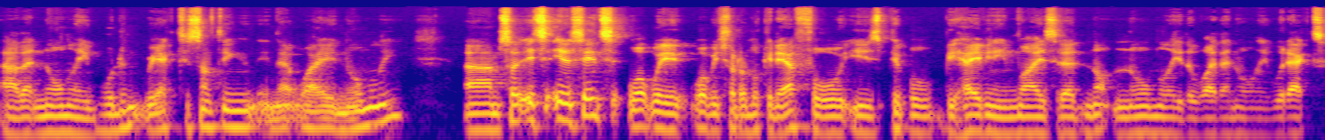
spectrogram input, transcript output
uh, that normally wouldn't react to something in that way normally. Um, so it's in a sense what we what we sort of looking out for is people behaving in ways that are not normally the way they normally would act,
